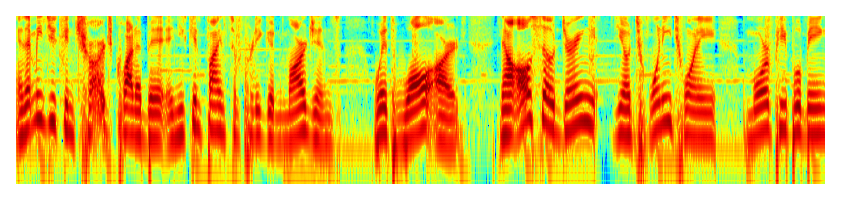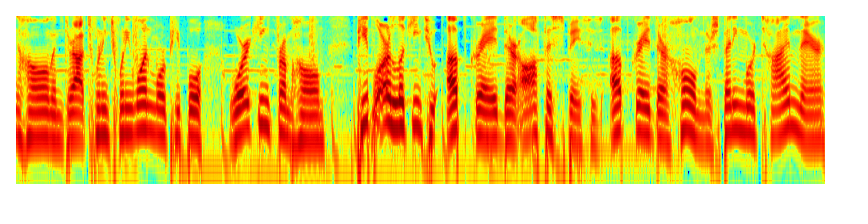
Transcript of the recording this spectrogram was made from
And that means you can charge quite a bit and you can find some pretty good margins with wall art. Now, also during you know 2020, more people being home, and throughout 2021, more people working from home. People are looking to upgrade their office spaces, upgrade their home. They're spending more time there,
